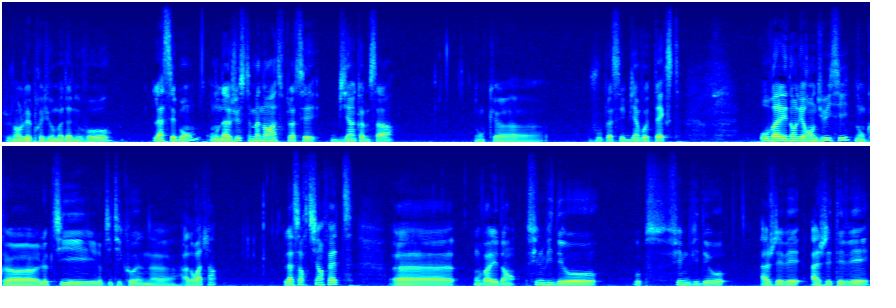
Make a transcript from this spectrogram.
je vais enlever Preview Mode à nouveau. Là c'est bon, on a juste maintenant à se placer bien comme ça. Donc euh, vous placez bien votre texte. On va aller dans les rendus ici, donc le, petit, le petit icône à droite là. La sortie en fait, on va aller dans film vidéo, oups, film vidéo, HDV, HDTV,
